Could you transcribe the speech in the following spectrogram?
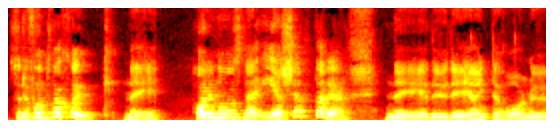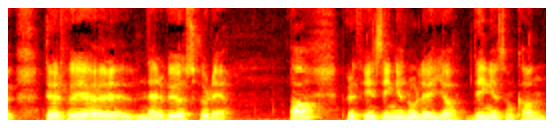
Så du får inte vara sjuk. Nej. Har du någon sån här ersättare? Nej, det är ju det jag inte har nu. Därför är jag nervös för det. Ja. För det finns ingen att leja. Det är ingen som kan.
